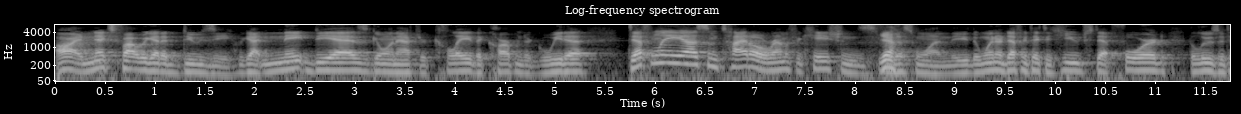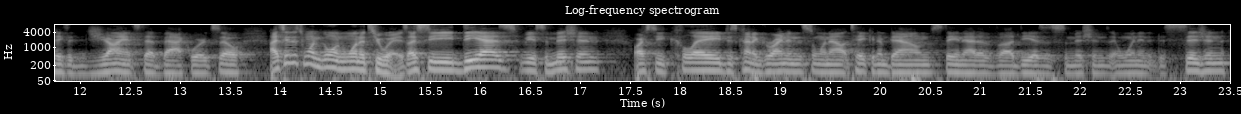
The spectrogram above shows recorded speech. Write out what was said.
All right, next fight we got a doozy. We got Nate Diaz going after Clay the Carpenter Guida. Definitely uh, some title ramifications for Yeah. this one. The, the winner definitely takes a huge step forward. The loser takes a giant step backward. So I see this one going one of two ways. I see Diaz via submission, or I see Clay just kind of grinding this one out, taking him down, staying out of uh, Diaz's submissions, and winning a decision.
